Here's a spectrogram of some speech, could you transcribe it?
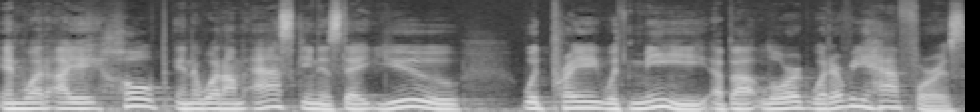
And what I hope and what I'm asking is that you would pray with me about, Lord, whatever you have for us,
